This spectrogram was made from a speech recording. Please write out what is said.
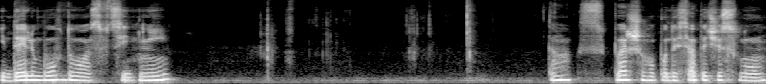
іде любов до вас в ці дні. Так, з 1 по 10 число.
